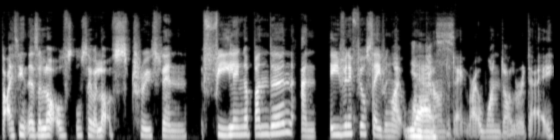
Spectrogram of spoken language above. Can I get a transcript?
But I think there's a lot of, also a lot of truth in feeling abundant. And even if you're saving like one yes. pound a day, right, or one dollar a day,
